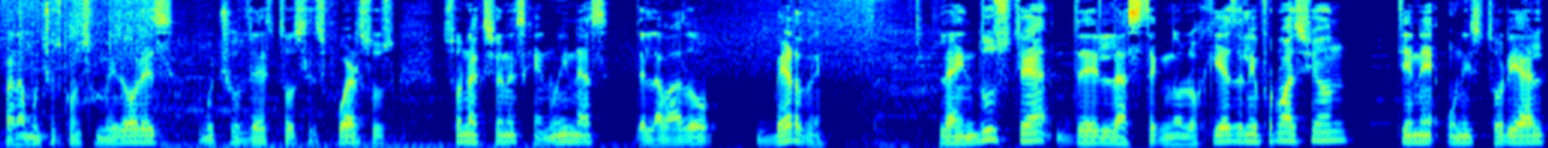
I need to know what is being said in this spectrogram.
para muchos consumidores, muchos de estos esfuerzos son acciones genuinas de lavado verde. La industria de las tecnologías de la información tiene un historial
